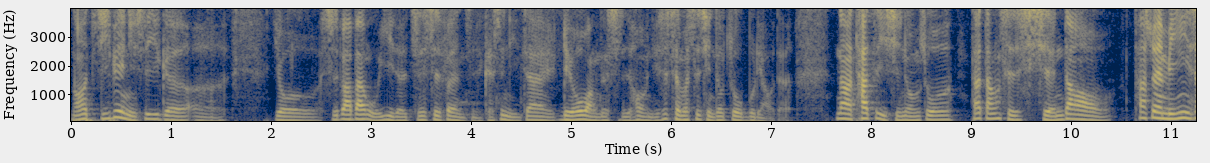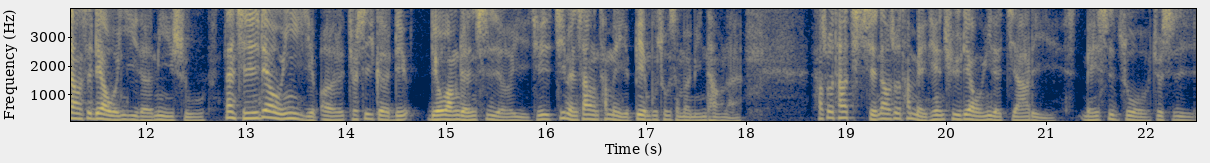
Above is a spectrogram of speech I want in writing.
然后即便你是一个呃。有十八般武艺的知识分子，可是你在流亡的时候，你是什么事情都做不了的。那他自己形容说，他当时闲到，他虽然名义上是廖文义的秘书，但其实廖文义也呃就是一个流流亡人士而已。其实基本上他们也辨不出什么名堂来。他说他闲到说，他每天去廖文义的家里没事做，就是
